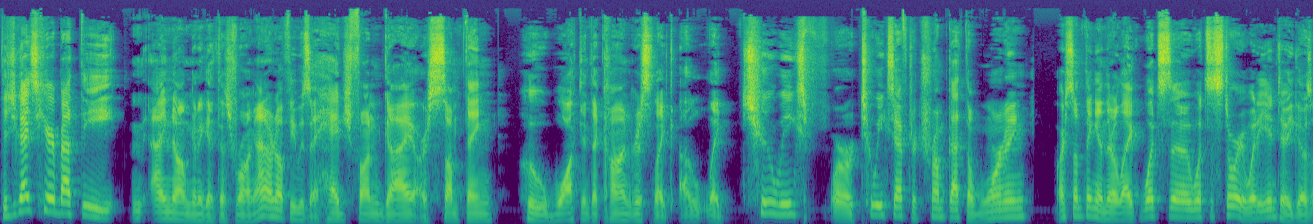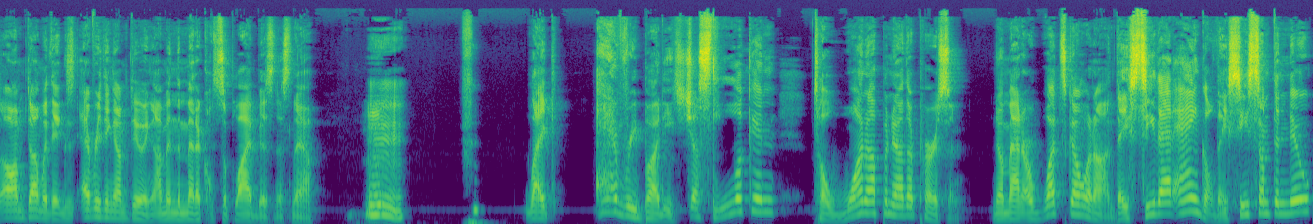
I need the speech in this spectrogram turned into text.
Did you guys hear about the? I know I'm going to get this wrong. I don't know if he was a hedge fund guy or something who walked into Congress like uh, like two weeks or two weeks after Trump got the warning or something, and they're like, "What's the what's the story? What are you into?" He goes, "Oh, I'm done with ex- everything I'm doing. I'm in the medical supply business now." Mm. Like everybody's just looking to one up another person, no matter what's going on. They see that angle. They see something new.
